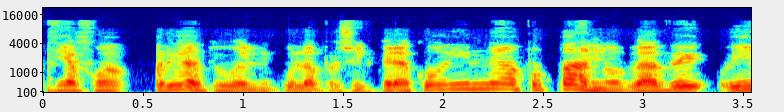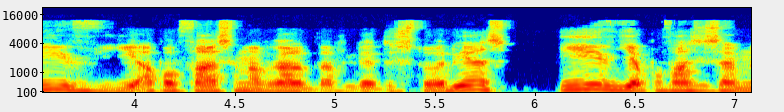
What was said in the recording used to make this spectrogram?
διαφορία του ελληνικού λαού προς το Κυπριακό είναι από πάνω. Δηλαδή, οι ίδιοι αποφάσισαν να βγάλουν τα βιβλία της ιστορίας, οι ίδιοι αποφάσισαν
